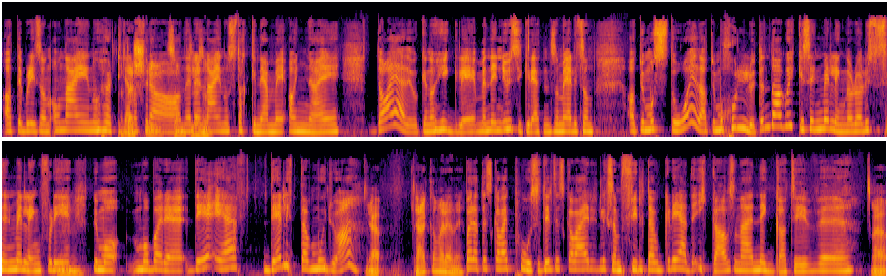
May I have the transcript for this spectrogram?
At det blir sånn 'Å nei, nå hørte ikke jeg noe fra han', eller liksom. 'Nei, nå stakk han hjem ei anna ei'. Da er det jo ikke noe hyggelig. Men den usikkerheten som er litt sånn at du må stå i det, at du må holde ut en dag og ikke sende melding når du har lyst til å sende melding, fordi Mm. du må, må bare det er, det er litt av moroa. Ja. Jeg kan være enig. Bare at det skal være positivt. Det skal være liksom fylt av glede, ikke av sånn negativ uh... Ja.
